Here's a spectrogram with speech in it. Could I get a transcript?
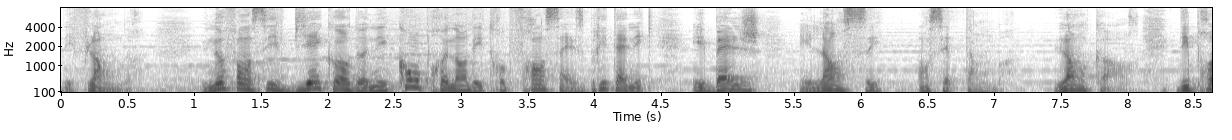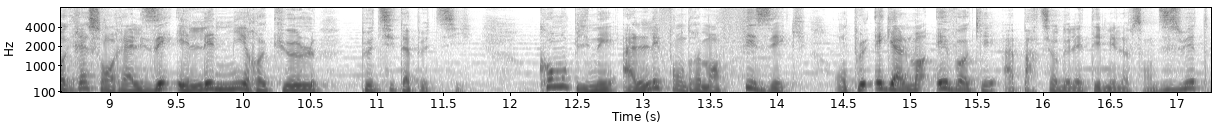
des Flandres. Une offensive bien coordonnée comprenant des troupes françaises, britanniques et belges est lancée en septembre. Là encore, des progrès sont réalisés et l'ennemi recule petit à petit. Combiné à l'effondrement physique, on peut également évoquer à partir de l'été 1918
